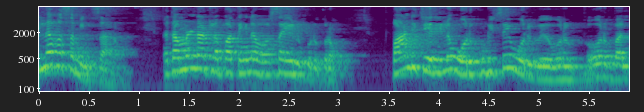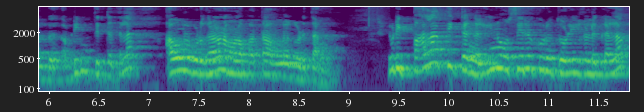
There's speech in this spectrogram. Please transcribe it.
இலவச மின்சாரம். தமிழ்நாட்டில் பார்த்தீங்கன்னா விவசாயிகள் கொடுக்குறோம். பாண்டிச்சேரியில் ஒரு குடிசை ஒரு ஒரு ஒரு பல்பு அப்படின்னு திட்டத்தில் அவங்களுக்கு கொடுக்குறாங்க நம்மளை பார்த்தா அவங்களுக்கு கொடுத்தாங்க இப்படி பல திட்டங்கள் இன்னும் சிறு குறு தொழில்களுக்கெல்லாம்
